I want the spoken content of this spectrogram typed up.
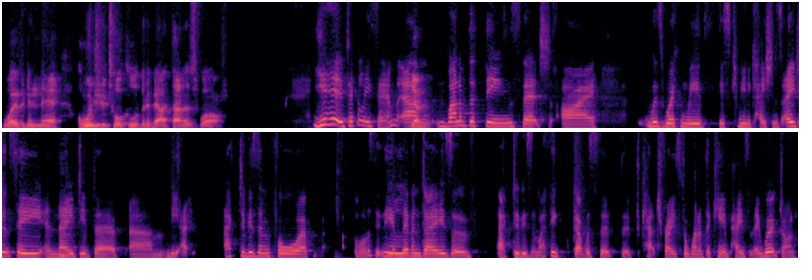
woven in there. I wanted you to talk a little bit about that as well. Yeah, definitely, Sam. Um, yep. One of the things that I was working with this communications agency, and they mm. did the um, the activism for what was it, the eleven days of activism. I think that was the, the catchphrase for one of the campaigns that they worked on,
